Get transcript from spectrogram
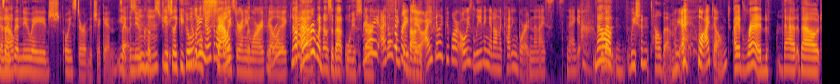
You It's know, like the new age oyster of the chicken. It's like the Yes. new cook's street. it's like you go a Nobody little knows south. about oyster anymore. I feel like No, Yeah. everyone knows about oyster. Really, I don't think Everybody. they do. I feel like people are always leaving it on the cutting board, and then I snag it. No, well, then we shouldn't tell them. Okay. well, I don't. I had read that about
